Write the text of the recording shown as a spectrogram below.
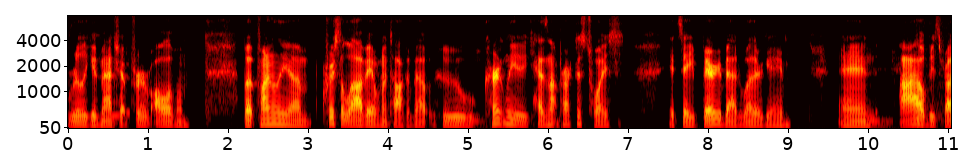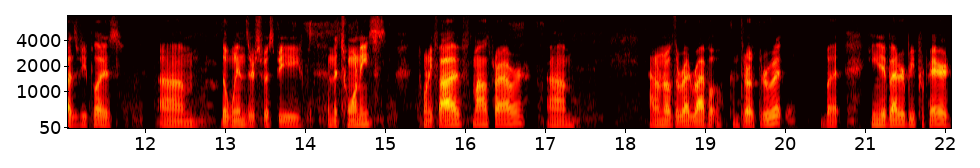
really good matchup for all of them. But finally, um, Chris Olave, I want to talk about, who currently has not practiced twice. It's a very bad weather game, and I'll be surprised if he plays. Um, the winds are supposed to be in the 20s, 25 miles per hour. Um, I don't know if the Red Rifle can throw through it, but he better be prepared.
